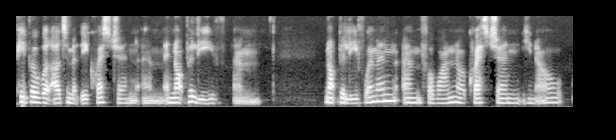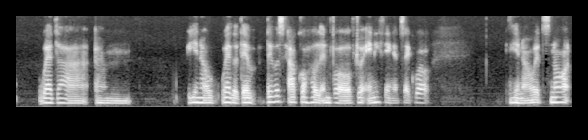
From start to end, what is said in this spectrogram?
people will ultimately question um, and not believe um, not believe women um, for one or question you know whether um, you know whether there there was alcohol involved or anything it's like well you know it's not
